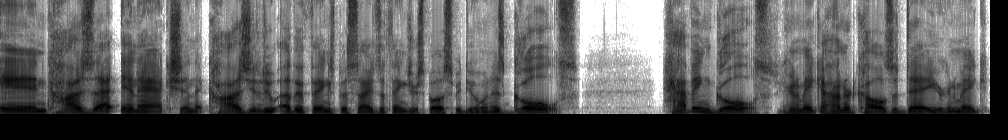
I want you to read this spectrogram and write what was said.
and cause that inaction that cause you to do other things besides the things you're supposed to be doing is goals. Having goals. You're going to make 100 calls a day. You're going to make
